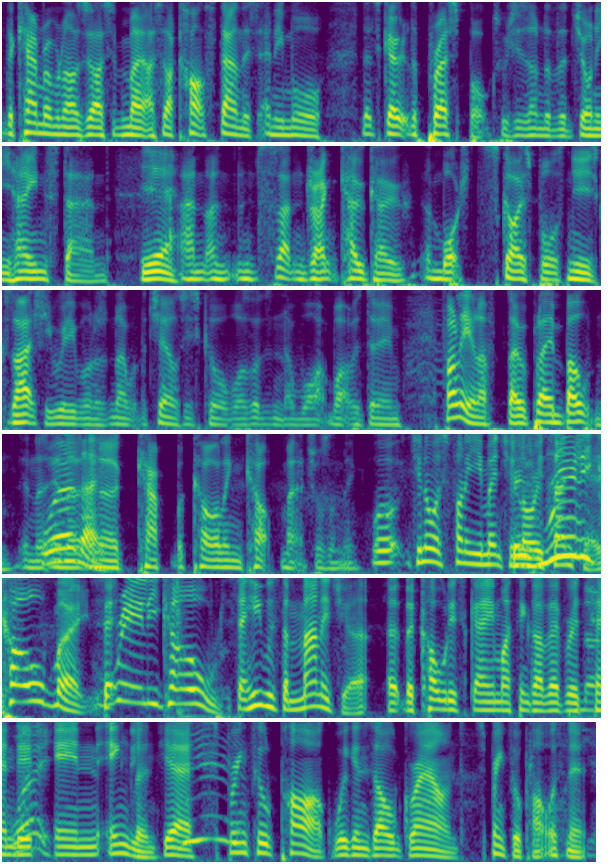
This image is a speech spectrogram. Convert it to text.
the cameraman, I was, I said, mate, I said, I can't stand this anymore. Let's go to the press box, which is under the Johnny Haynes stand Yeah. and, and, and sat and drank cocoa and watched Sky Sports News because I actually really wanted to know what the Chelsea score was. I didn't know what, what I was doing. Funnily enough, they were playing Bolton in a, in a, in a, cap, a Carling Cup match or something. Well, do you know what's funny? You It mentioned Lawrie really Sanchez. cold, mate. So- really cold. So he was the manager at the coldest game I think I've ever attended way. in England. Yeah, Springfield Park, Wigan's old ground. Springfield Park, wasn't it?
